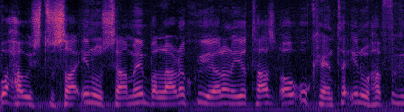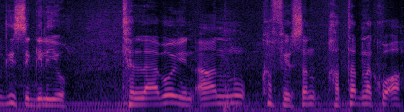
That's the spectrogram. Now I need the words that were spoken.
waxa uu istusaa inuu saamayn ballaadhan ku yeelanayo taas oo u keenta inuu habfikirkiisa geliyo. Tallaabooyin aanu ka fiirsan khatarna ku ah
